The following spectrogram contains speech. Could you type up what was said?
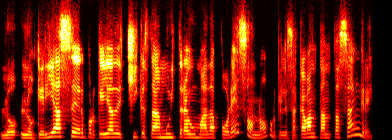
lo, lo, quería hacer porque ella de chica estaba muy traumada por eso, ¿no? Porque le sacaban tanta sangre.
